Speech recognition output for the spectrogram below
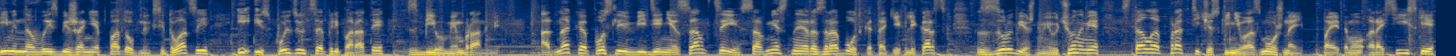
Именно во избежание подобных ситуаций и используются препараты с биомембранами. Однако после введения санкций совместная разработка таких лекарств с зарубежными учеными стала практически невозможной. Поэтому российские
